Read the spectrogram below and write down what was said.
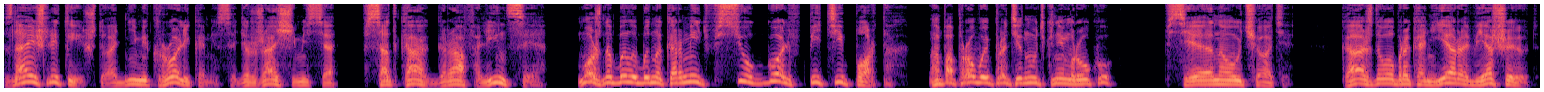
Знаешь ли ты, что одними кроликами, содержащимися в садках графа Линция, можно было бы накормить всю голь в пяти портах? А попробуй протянуть к ним руку. Все на учете. Каждого браконьера вешают.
